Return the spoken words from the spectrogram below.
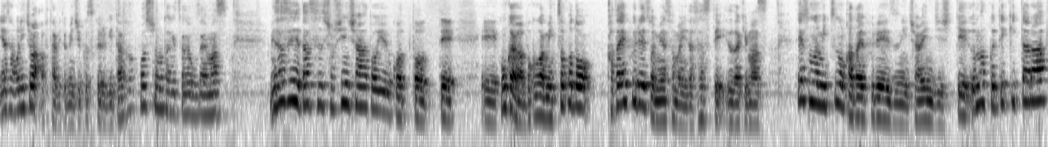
皆さん、こんにちは。アフタービートミュージックスクールギター科講師の竹塚でございます。目指せ脱初心者ということで、え、今回は僕が3つほど課題フレーズを皆様に出させていただきます。で、その3つの課題フレーズにチャレンジして、うまくできたら、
